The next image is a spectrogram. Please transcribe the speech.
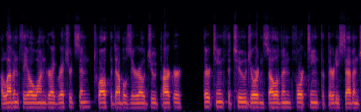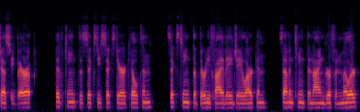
Eleventh, the 01 Greg Richardson. Twelfth, the double zero Jude Parker. Thirteenth, the two Jordan Sullivan. Fourteenth, the 37 Jesse Barrett. 15th to 66 Derek Hilton, 16th to 35 AJ Larkin, 17th to 9 Griffin Miller,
